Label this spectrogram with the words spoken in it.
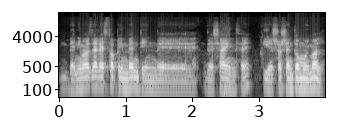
Venimos del stop inventing de, de Sainz, ¿eh? Y eso sentó muy mal.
